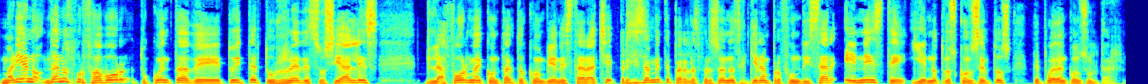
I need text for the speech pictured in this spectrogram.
Mariano, danos por favor tu cuenta de Twitter, tus redes sociales, la forma de contacto con Bienestar H, precisamente para las personas que quieran profundizar en este y en otros conceptos, te puedan consultar.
